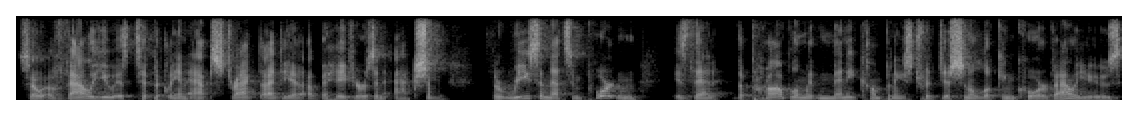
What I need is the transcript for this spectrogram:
So a value is typically an abstract idea, a behavior is an action. The reason that's important is that the problem with many companies' traditional looking core values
